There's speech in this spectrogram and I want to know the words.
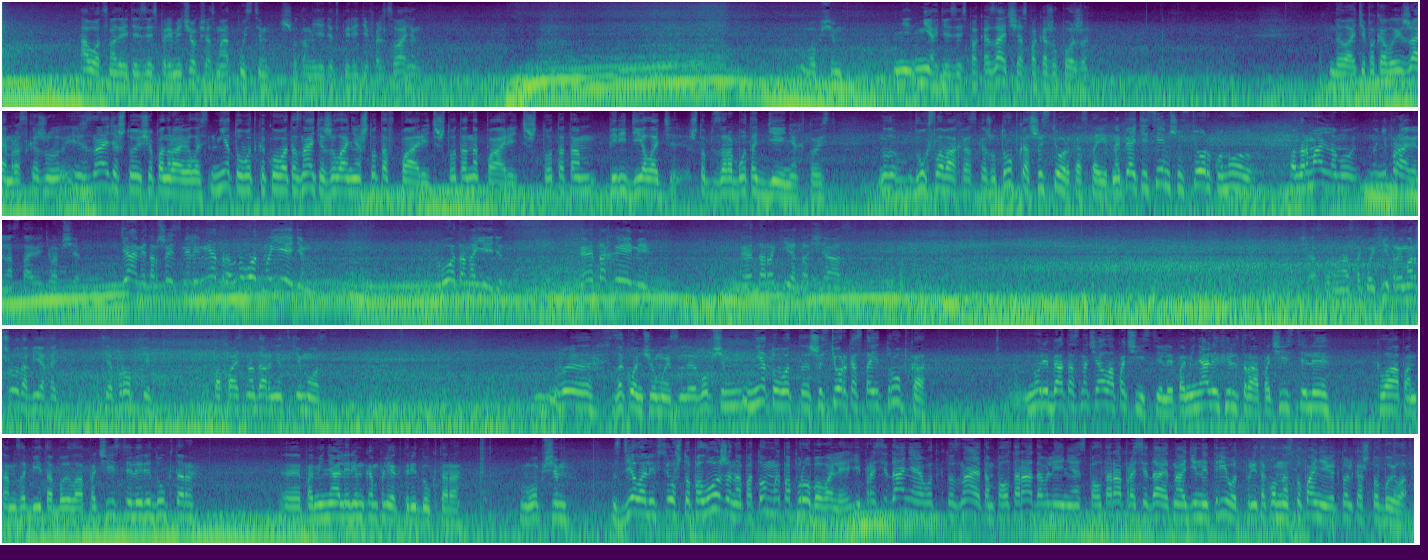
А вот смотрите здесь прямичок. Сейчас мы отпустим что там едет впереди Volkswagen в общем не, негде здесь показать сейчас покажу позже Давайте, пока выезжаем, расскажу. И знаете, что еще понравилось? Нету вот какого-то, знаете, желания что-то впарить, что-то напарить, что-то там переделать, чтобы заработать денег. То есть, ну, в двух словах расскажу. Трубка шестерка стоит. На 5,7 шестерку, ну, по-нормальному, ну, неправильно ставить вообще. Диаметр 6 миллиметров. Ну, вот мы едем. Вот она едет. Это Хэми. Это ракета. Сейчас. у нас такой хитрый маршрут объехать все пробки, попасть на Дарницкий мост. Закончу мысль. В общем, нету вот шестерка стоит трубка. Ну, ребята сначала почистили, поменяли фильтра, почистили клапан, там забито было, почистили редуктор, э, поменяли ремкомплект редуктора. В общем, сделали все, что положено, потом мы попробовали. И проседание, вот кто знает, там полтора давления, с полтора проседает на 1,3 вот при таком наступании, как только что было.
